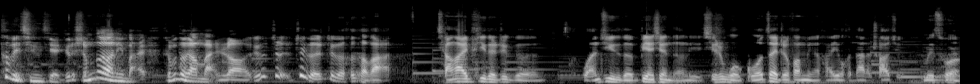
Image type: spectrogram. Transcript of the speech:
特别亲切，觉得什么都让你买，什么都想买，你知道吗？就这这个这个很可怕。强 IP 的这个玩具的变现能力，其实我国在这方面还有很大的差距。没错，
